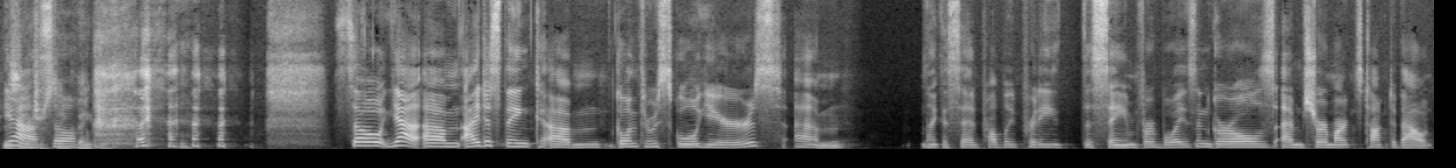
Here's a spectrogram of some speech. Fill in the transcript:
This Yeah, is interesting. so- Thank you. So yeah, um, I just think um, going through school years, um, like I said, probably pretty the same for boys and girls. I'm sure Mark's talked about,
